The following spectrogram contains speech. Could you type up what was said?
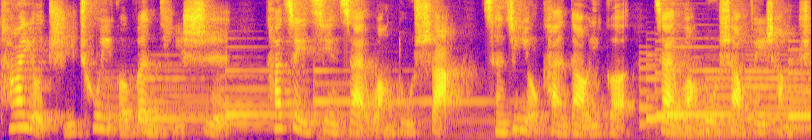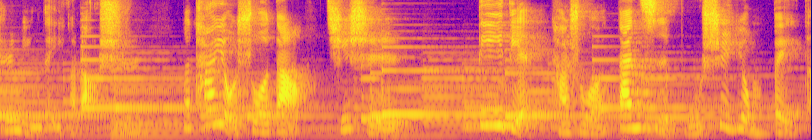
他有提出一个问题，是他最近在网络上曾经有看到一个。在网络上非常知名的一个老师，那他有说到，其实第一点，他说单字不是用背的；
